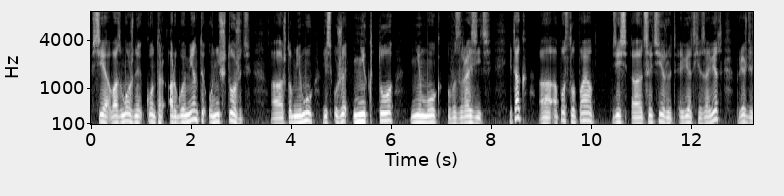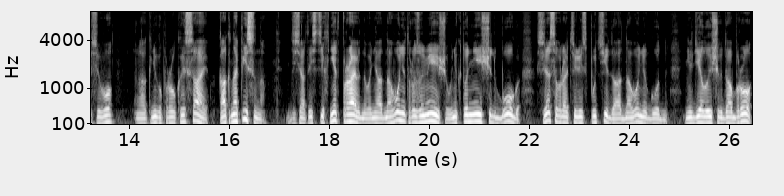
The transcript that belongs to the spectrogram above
все возможные контраргументы уничтожить, э, чтобы ему здесь уже никто не мог возразить. Итак, э, апостол Павел здесь э, цитирует Ветхий Завет, прежде всего э, книгу пророка Исаи. Как написано, 10 стих, «Нет праведного ни одного, нет разумеющего, никто не ищет Бога, все совратились с пути, до одного негодны, не делающих добро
